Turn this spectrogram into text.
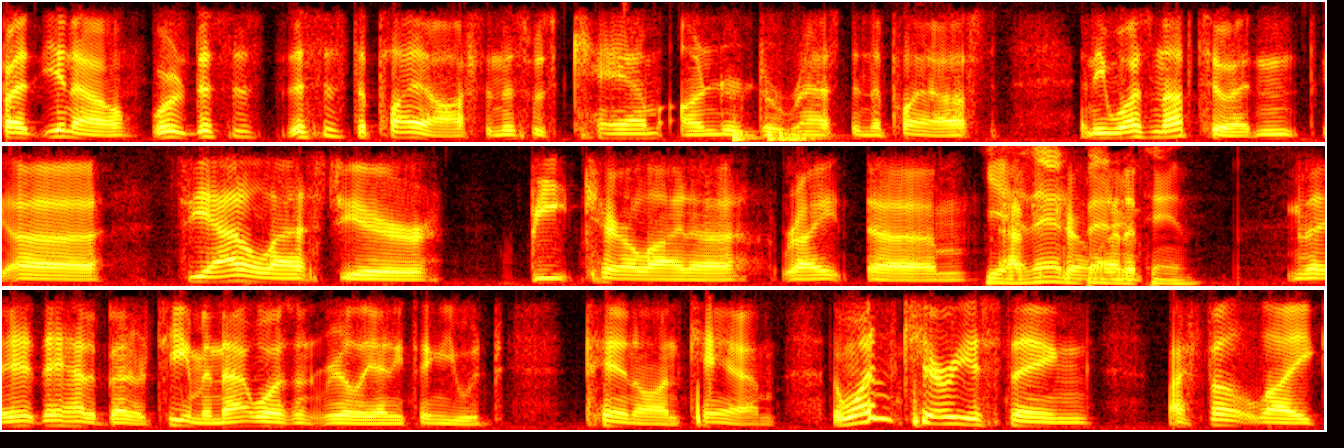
but you know, we're this is this is the playoffs, and this was Cam under duress in the playoffs, and he wasn't up to it. And uh, Seattle last year beat Carolina, right? Um, Yeah, they had a better team. They they had a better team, and that wasn't really anything you would pin on Cam. The one curious thing I felt like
